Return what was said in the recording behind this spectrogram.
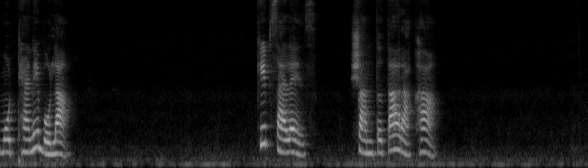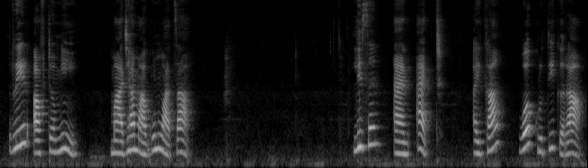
मोठ्याने बोला. कीप सायलेन्स शांतता राखा. रीड आफ्टर मी माझ्या मागून वाचा. लिसन अँड ॲक्ट ऐका. व कृती करा.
